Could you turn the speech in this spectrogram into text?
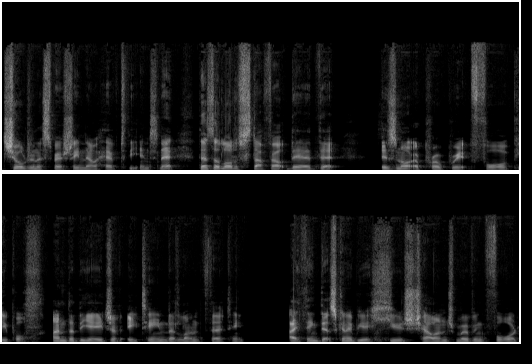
children especially now have to the internet. There's a lot of stuff out there that is not appropriate for people under the age of 18 let alone 13 i think that's going to be a huge challenge moving forward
